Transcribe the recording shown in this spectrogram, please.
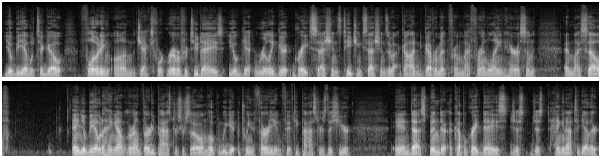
You'll be able to go floating on the Jacks Fork River for two days. You'll get really good, great sessions, teaching sessions about God and government from my friend Lane Harrison and myself and you'll be able to hang out with around 30 pastors or so. I'm hoping we get between 30 and 50 pastors this year and uh, spend a couple great days just just hanging out together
